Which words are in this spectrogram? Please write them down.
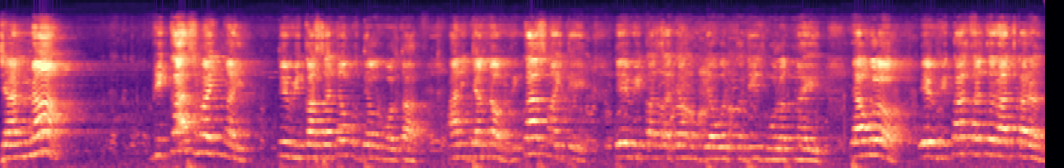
ज्यांना विकास माहीत नाही ते विकासाच्या मुद्द्यावर बोलतात आणि ज्यांना विकास माहिती आहे ते विकासाच्या मुद्द्यावर कधीच बोलत नाही त्यामुळं हे विकासाचं राजकारण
